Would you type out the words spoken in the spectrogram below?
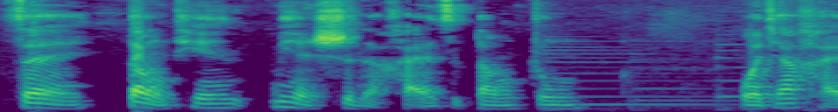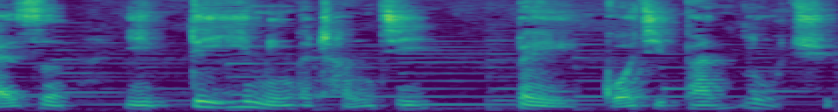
在当天面试的孩子当中，我家孩子以第一名的成绩被国际班录取。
